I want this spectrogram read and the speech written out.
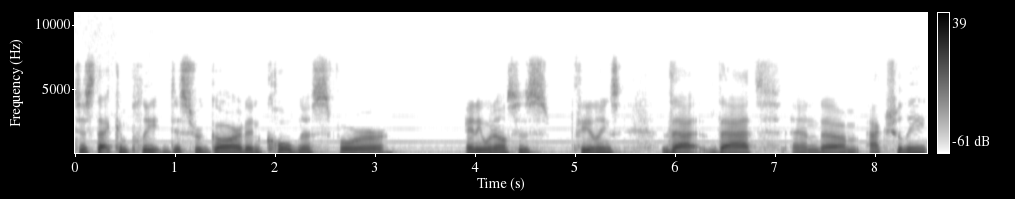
just that complete disregard and coldness for anyone else's feelings that that and um, actually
